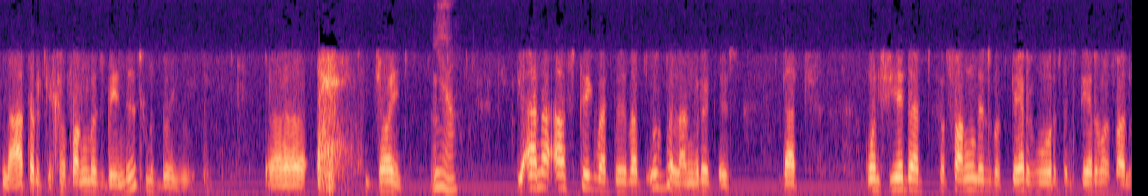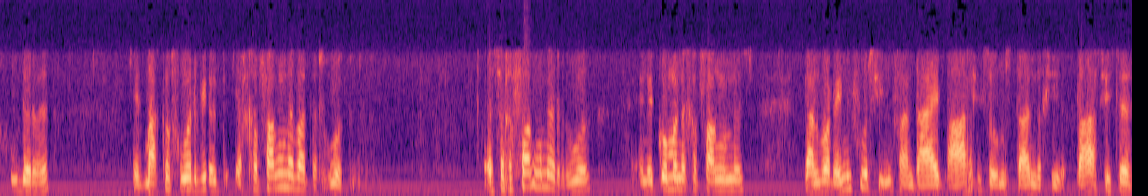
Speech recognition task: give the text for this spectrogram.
later die gevangenisbendes moet doen. Uh join. Ja. Die ander aspek wat wat ook belangrik is dat ons weet dat gevangenes beperk word in terme van goedere. Ek maak 'n voorbeeld, 'n gevangene wat rook. As 'n gevangene rook en hy kom in 'n gevangenis, dan word hy nie voorsien van daai basiese omstandighede, basiese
